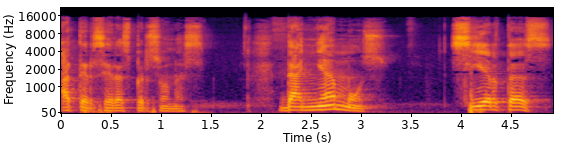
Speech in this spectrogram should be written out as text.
a terceras personas. Dañamos ciertas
